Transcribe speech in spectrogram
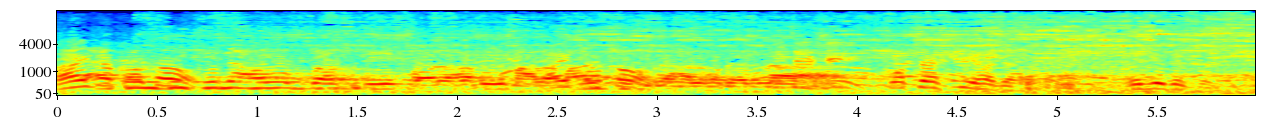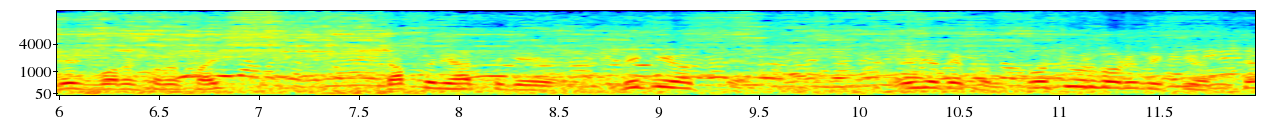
ভাইটা কত? ভাই, কত? পঁচাশি। হাজার। এই যে দেখুন বেশ বড় সড়ো সাইজ। গাবতলি হাট থেকে বিক্রি হচ্ছে। এই যে দেখুন প্রচুর গরু বিক্রি হচ্ছে।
